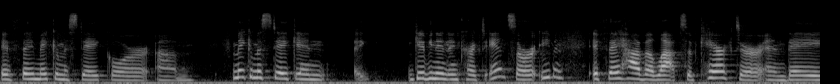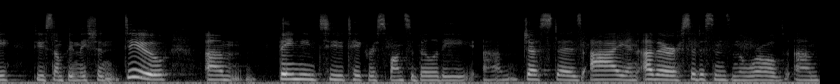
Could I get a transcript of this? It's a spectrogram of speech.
if they make a mistake or um, make a mistake in giving an incorrect answer, or even if they have a lapse of character and they do something they shouldn't do, um, they need to take responsibility um, just as I and other citizens in the world um,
